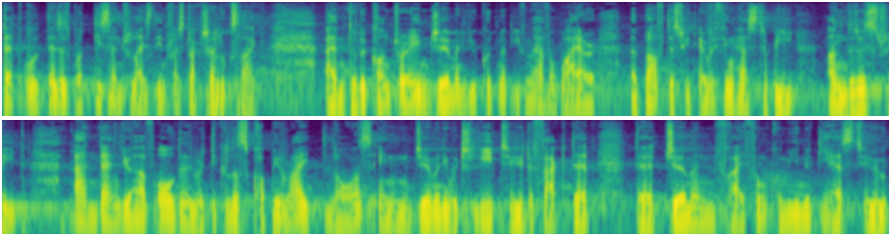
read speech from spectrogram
that that is what decentralized infrastructure looks like. And to the contrary, in Germany, you could not even have a wire above the street. Everything has to be under the street. And then you have all the ridiculous copyright laws in Germany, which lead to the fact that the German Freifunk community has to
